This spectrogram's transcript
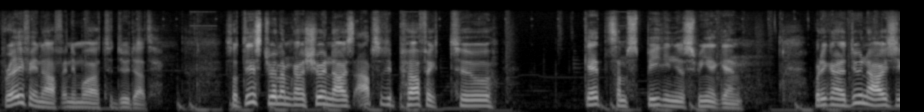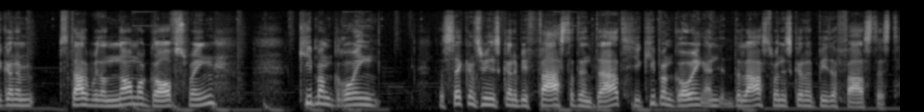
brave enough anymore to do that. So this drill I'm going to show you now is absolutely perfect to get some speed in your swing again. What you're going to do now is you're going to start with a normal golf swing, keep on going. The second swing is going to be faster than that. You keep on going and the last one is going to be the fastest.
